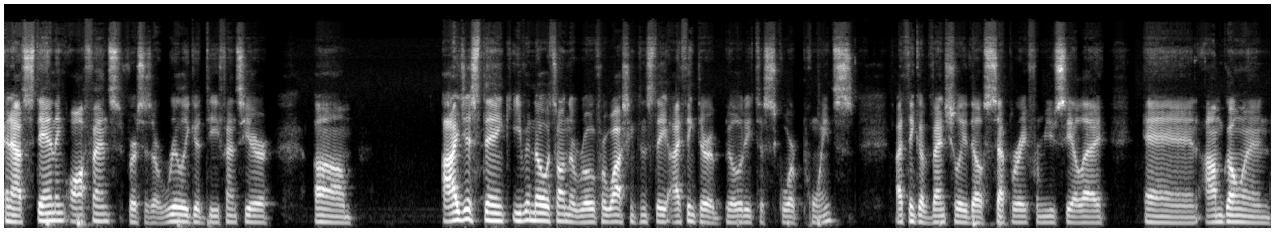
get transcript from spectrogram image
an outstanding offense versus a really good defense here. Um, I just think, even though it's on the road for Washington State, I think their ability to score points I think eventually they'll separate from UCLA, and I'm going.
